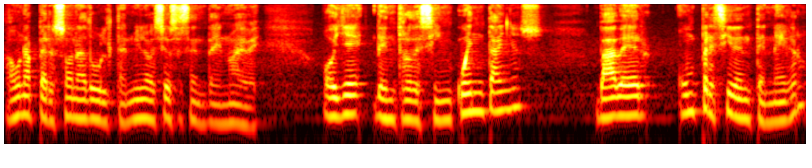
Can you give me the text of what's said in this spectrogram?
a una persona adulta en 1969, oye, dentro de 50 años va a haber un presidente negro,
